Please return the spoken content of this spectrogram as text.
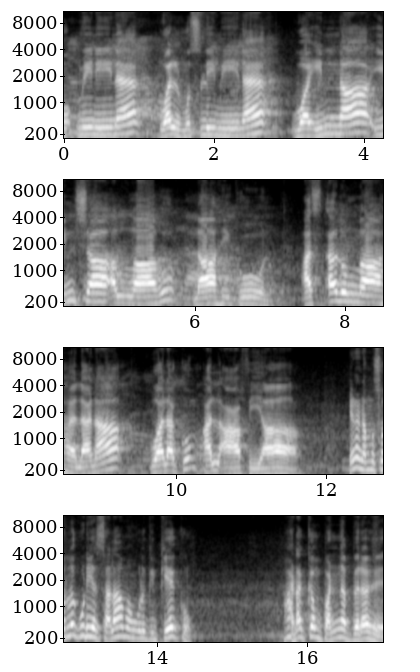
முக்மினீன வல் முஸ்லிமீன வ இன்னா இன்ஷா அல்லாஹு லாஹிகூன். அஸ்அலுல்லாஹ லனா வலக்கும் அல் ஆஃபியா. ஏன்னா நம்ம சொல்லக்கூடிய சலாம் அவங்களுக்கு கேட்கும். அடக்கம் பண்ண பிறகு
